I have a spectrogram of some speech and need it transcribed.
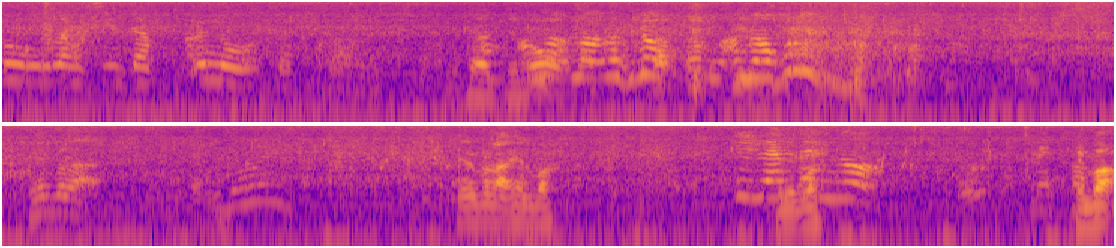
กุ้งกำลังชี้จับไอ้หนูจับก่อนแค่กิลมาพี่น้องเอาน้องกุ้เห็นปะล่ะเห็นปะล่ะเห็นปะเห็นปะเห็นปะ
